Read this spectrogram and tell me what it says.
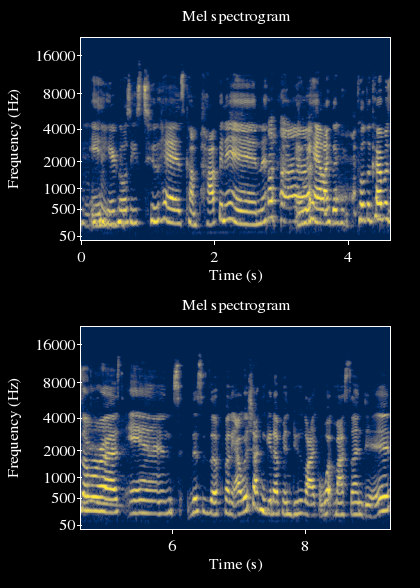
and here goes these two heads come popping in and we had like the pull the covers over us and this is the funny i wish i can get up and do like what my son did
